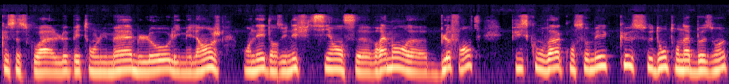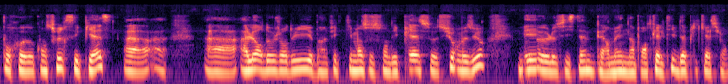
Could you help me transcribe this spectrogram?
que ce soit le béton lui-même, l'eau, les mélanges, on est dans une efficience vraiment euh, bluffante puisqu'on va consommer que ce dont on a besoin pour euh, construire ces pièces. À, à, l'heure d'aujourd'hui, eh ben, effectivement, ce sont des pièces sur mesure, mais le système permet n'importe quel type d'application.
